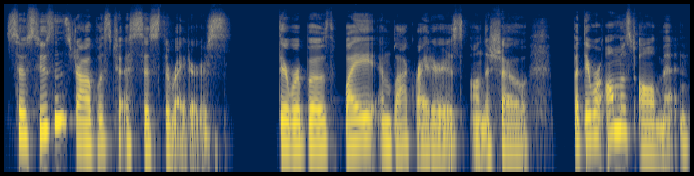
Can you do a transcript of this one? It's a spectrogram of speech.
So Susan's job was to assist the writers. There were both white and black writers on the show, but they were almost all men.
